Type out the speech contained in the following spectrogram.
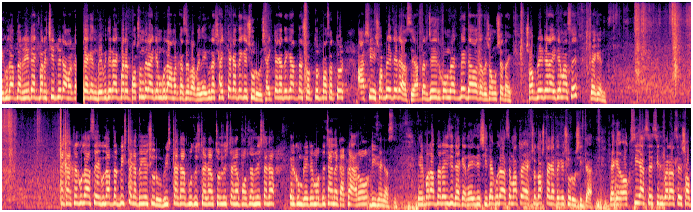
এগুলো আপনার রেট একবারে চিপ রেট আমার কাছে। দেখেন বেবিদের একবারে পছন্দের আইটেমগুলো আমার কাছে পাবেন। এগুলো ষাট টাকা থেকে শুরু। ষাট টাকা থেকে আপনার সত্তর, পঁচাত্তর, আশি সব রেটের আছে। আপনার যেরকম রাখবে দেওয়া যাবে, সমস্যা নাই। সব রেটের আইটেম আছে। দেখেন। কাঁকড়াগুলো আছে, এগুলো আপনার বিশ টাকা থেকে শুরু। বিশ টাকা, পঁচিশ টাকা, চল্লিশ টাকা, পঁয়তাল্লিশ টাকা, এরকম রেটের মধ্যে চায়না কাঁকড়া আরও ডিজাইন আছে। এরপর আপনার এই যে দেখেন, এই যে সীতাগুলো আছে মাত্র একশো দশ টাকা থেকে শুরু সীতা। দেখেন, অক্সি আছে, সিলভার আছে, সব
